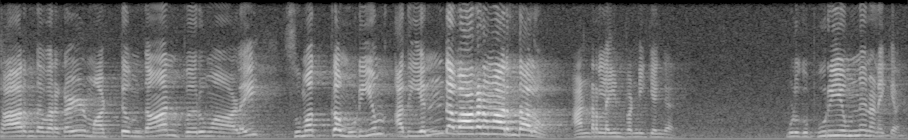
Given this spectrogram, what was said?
சார்ந்தவர்கள் மட்டும்தான் பெருமாளை சுமக்க முடியும். அது எந்த வாகனமாக இருந்தாலும். அண்டர்லைன் பண்ணிக்கங்க. உங்களுக்கு புரியும்னு நினைக்கிறேன்.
